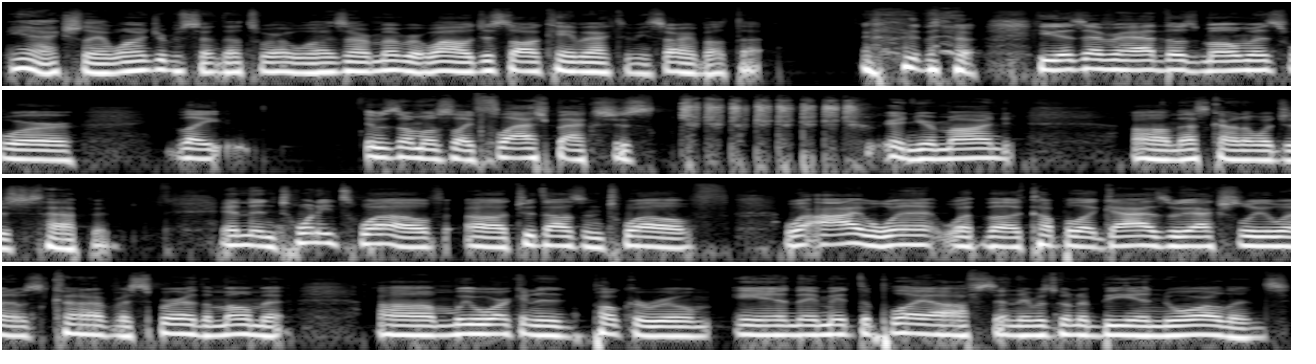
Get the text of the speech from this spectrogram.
yeah, actually, 100 percent that's where I was. I remember. Wow, it just all came back to me. Sorry about that. you guys ever had those moments where, like, it was almost like flashbacks, just in your mind? Um, that's kind of what just happened. And then 2012, uh, 2012, well, I went with a couple of guys. We actually went. It was kind of a spur of the moment. Um, we were working in a poker room, and they made the playoffs, and they was going to be in New Orleans.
